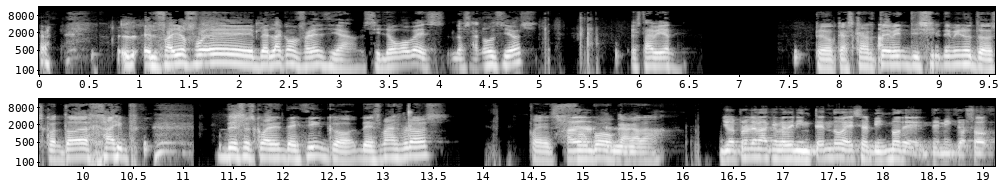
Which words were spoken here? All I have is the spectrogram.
el, el fallo fue ver la conferencia. Si luego ves los anuncios, está bien. Pero cascarte 27 minutos con todo el hype de esos 45 de Smash Bros. Pues fue ver, un poco cagada. Yo el problema que veo de Nintendo es el mismo de, de Microsoft.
